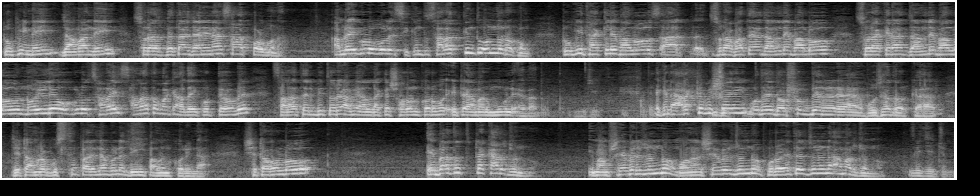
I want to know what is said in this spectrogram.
টুপি নেই জামা নেই সুরাজ ভেতা জানি না সালাদ পড়ব না। আমরা এগুলো বলেছি কিন্তু সালাদ কিন্তু অন্যরকম। টুপি থাকলে ভালো সুরা ফাতেহা জানলে ভালো সোরা কেরাত জানলে ভালো নইলে ওগুলো ছাড়াই সালাত আমাকে আদায় করতে হবে। সালাতের ভিতরে আমি আল্লাহকে স্মরণ করব এটা আমার মূল এবাদত এখানে আরেকটা বিষয় বোধহয় দর্শকদের বোঝা দরকার যেটা আমরা বুঝতে পারি না বলে দিন পালন করি না। সেটা হলো এবাদতটা কার জন্য? ইমাম সাহেবের জন্য মৌলানা সাহেবের জন্য পুরোহিতের জন্য না আমার জন্য? নিজের জন্য।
